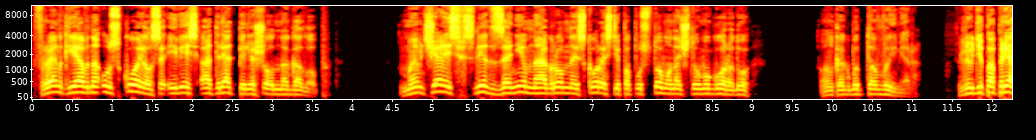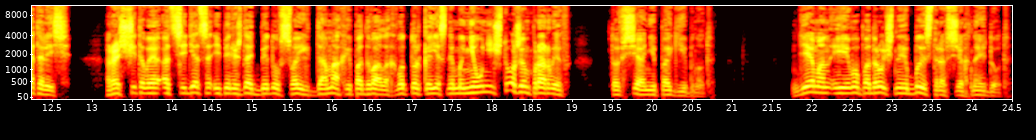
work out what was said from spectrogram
Фрэнк явно ускорился, и весь отряд перешел на галоп. Мы мчались вслед за ним на огромной скорости по пустому ночному городу. Он как будто вымер. Люди попрятались, рассчитывая отсидеться и переждать беду в своих домах и подвалах. Вот только если мы не уничтожим прорыв, то все они погибнут. Демон и его подручные быстро всех найдут.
